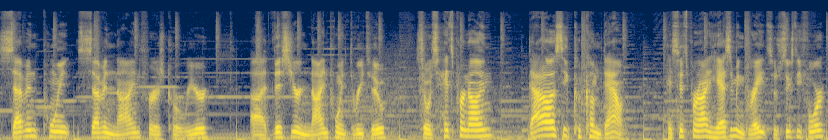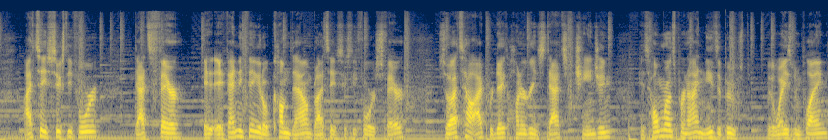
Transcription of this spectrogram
7.79 for his career. Uh, this year, 9.32. So his hits per nine, that honestly could come down. His hits per nine, he hasn't been great. So 64, I'd say 64, that's fair. If anything, it'll come down, but I'd say 64 is fair. So that's how I predict Hunter Greene's stats changing. His home runs per nine needs a boost with the way he's been playing.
